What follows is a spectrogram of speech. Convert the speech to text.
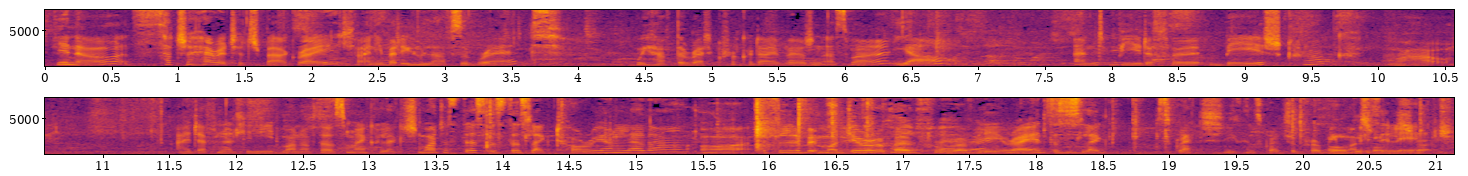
it's you know, it's such a heritage bag, right? For anybody who loves the red, we have the red crocodile version as well. Yeah. And beautiful beige croc. Wow. I definitely need one of those in my collection. What is this? Is this like Torian leather or it's a little bit more durable probably, leather, right? yes. This is like scratch. You can scratch it probably Oh, more this one is scratchy,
